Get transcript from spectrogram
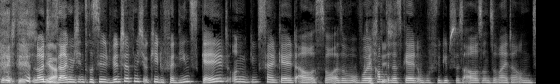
Richtig, Leute, ja. die sagen, mich interessiert Wirtschaft nicht, okay, du verdienst Geld und gibst halt Geld aus. So, also wo, woher kommt Richtig. denn das Geld und wofür gibst du es aus und so weiter. Und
